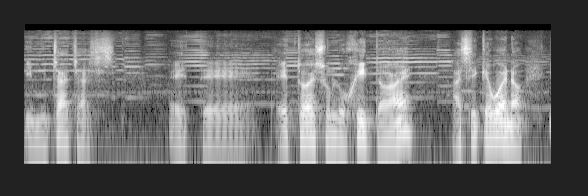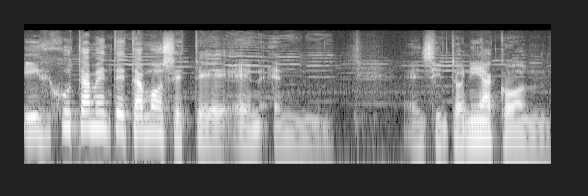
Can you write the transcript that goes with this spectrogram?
y muchachas. Este, esto es un lujito, ¿eh? Así que bueno, y justamente estamos este, en, en- en sintonía con,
